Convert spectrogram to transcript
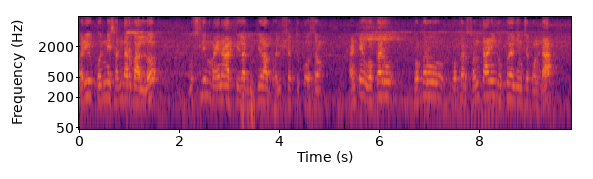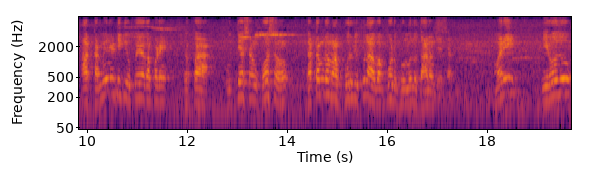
మరియు కొన్ని సందర్భాల్లో ముస్లిం మైనారిటీల బిడ్డల భవిష్యత్తు కోసం అంటే ఒకరు ఒకరు ఒకరు సొంతానికి ఉపయోగించకుండా ఆ కమ్యూనిటీకి ఉపయోగపడే యొక్క ఉద్దేశం కోసం గతంలో మా పూర్వీకులు ఆ వక్బోర్డు భూములు దానం చేశారు. మరి ఈరోజు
